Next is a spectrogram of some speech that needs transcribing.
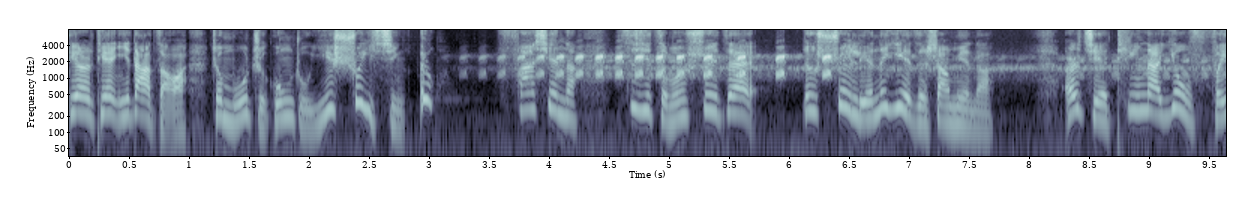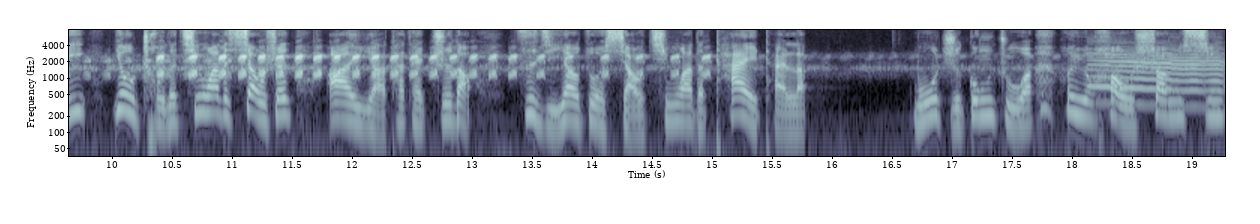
第二天一大早啊，这拇指公主一睡醒，哎呦，发现呢自己怎么睡在这个睡莲的叶子上面呢？而且听那又肥又丑的青蛙的笑声，哎呀，她才知道自己要做小青蛙的太太了。拇指公主啊，哎呦，好伤心，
